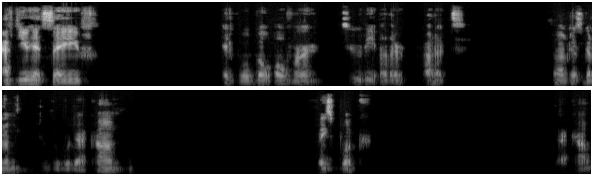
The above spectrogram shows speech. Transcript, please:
After you hit save, it will go over to the other product. So I'm just going to do google.com, facebook.com.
